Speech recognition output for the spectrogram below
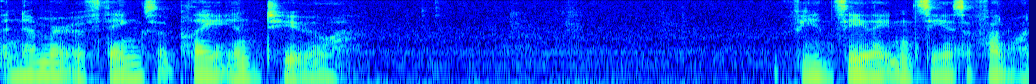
The number of things that play into VNC latency is a fun one.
